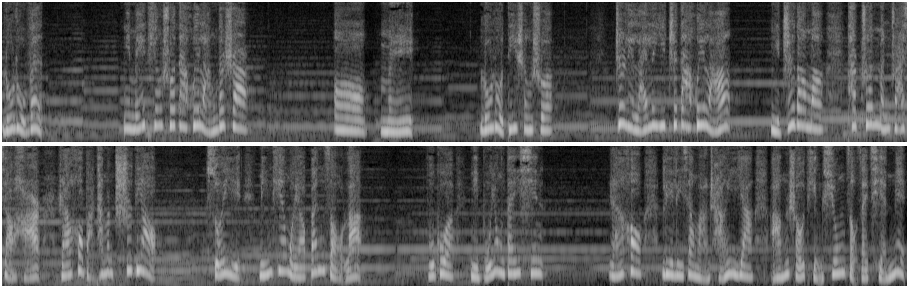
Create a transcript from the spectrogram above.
鲁鲁问。你没听说大灰狼的事儿？哦，没。鲁鲁低声说：“这里来了一只大灰狼。”你知道吗？它专门抓小孩，然后把他们吃掉。所以明天我要搬走了。不过你不用担心。然后丽丽像往常一样昂首挺胸走在前面，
